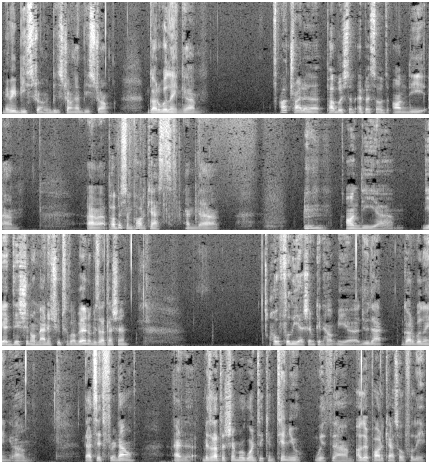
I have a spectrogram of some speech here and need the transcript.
Maybe be strong, be strong, and be strong. God willing, um, I'll try to publish some episodes on the um, uh, publish some podcasts and uh, on the um, the additional manuscripts of Rabbeinu Hashem. Hopefully, Hashem can help me uh, do that. God willing, um, that's it for now. And uh, Bezrat Hashem, we're going to continue with um, other podcasts. Hopefully,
